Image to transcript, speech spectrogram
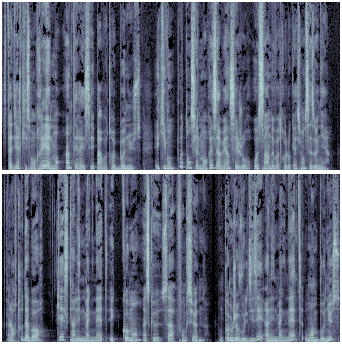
c'est-à-dire qui sont réellement intéressés par votre bonus et qui vont potentiellement réserver un séjour au sein de votre location saisonnière. Alors tout d'abord, qu'est-ce qu'un lead magnet et comment est-ce que ça fonctionne? Comme je vous le disais, un lead magnet ou un bonus,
